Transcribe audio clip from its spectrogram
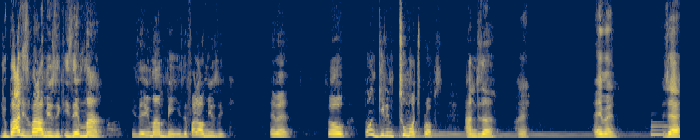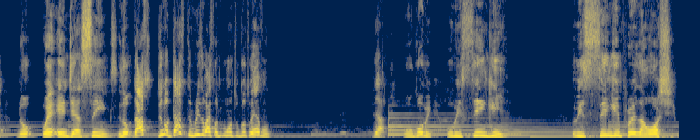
Jubal is the father of music. He's a man. He's a human being. He's the father of music. Amen. So don't give him too much props. And uh, okay. Amen. He said, no, when angel sings, you know, that's you know, that's the reason why some people want to go to heaven. Yeah, we'll go, we'll be singing. We'll be singing praise and worship.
